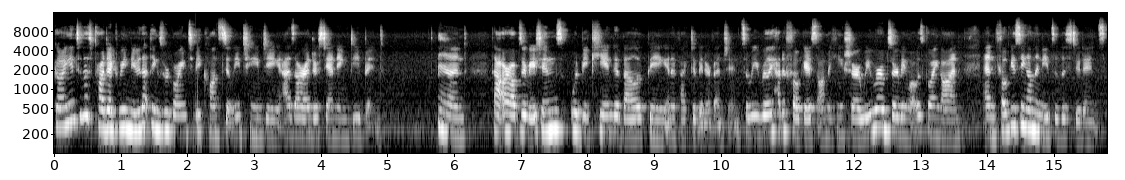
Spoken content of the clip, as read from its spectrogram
Going into this project, we knew that things were going to be constantly changing as our understanding deepened. And that our observations would be key in developing an effective intervention. So we really had to focus on making sure we were observing what was going on and focusing on the needs of the students.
